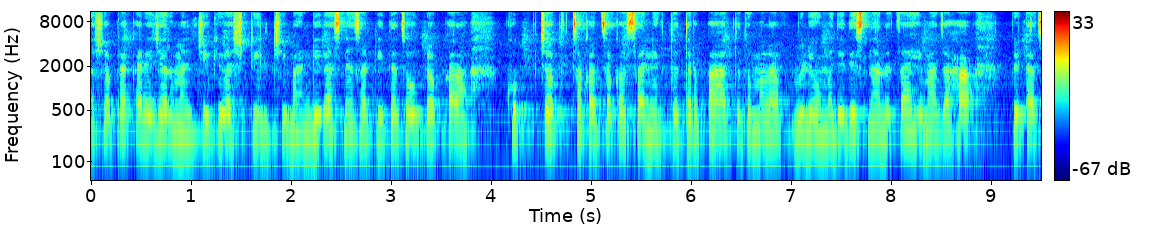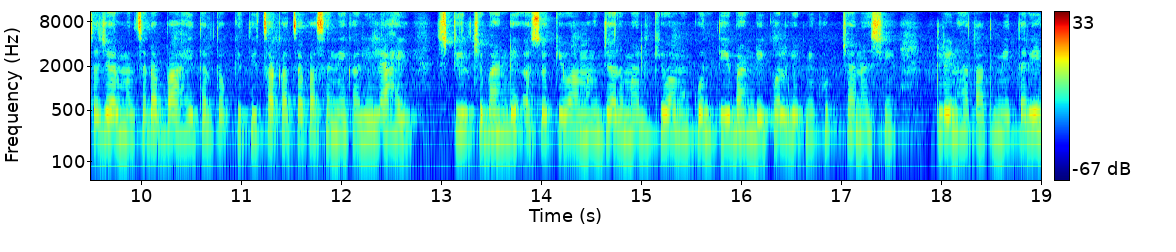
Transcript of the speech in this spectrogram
अशा प्रकारे जर्मलची किंवा स्टीलची भांडी घासण्यासाठी त्याचा उपयोग करा. खूप चक चकाचक असा निघतो. तर पहा आता तुम्हाला व्हिडिओमध्ये दिसणारच आहे. माझा हा पिठाचा जर्मलचा डब्बा आहे तर तो किती चकाचक असा निघालेला आहे. स्टीलची भांडी असो किंवा मग जर्मल किंवा मग कोणतीही भांडी कोलगेटने खूप छान अशी क्लीन होतात. मी तरी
